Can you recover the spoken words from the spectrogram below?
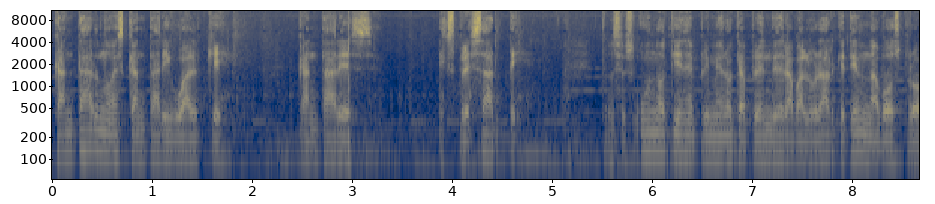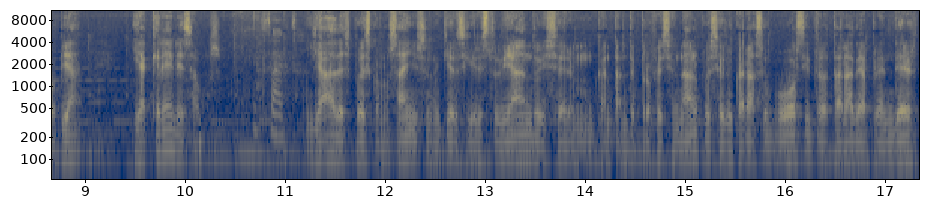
Cantar no es cantar igual que, cantar es expresarte, entonces uno tiene primero que aprender a valorar que tiene una voz propia y a creer esa voz. Exacto. Ya después con los años, si uno quiere seguir estudiando y ser un cantante profesional, pues educará su voz y tratará de aprender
